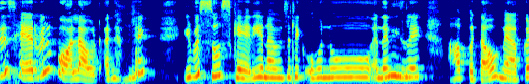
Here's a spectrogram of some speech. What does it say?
this hair will fall out and I am like it was so scary and I was like oh no and then he is like आप बताओ मैं आपका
